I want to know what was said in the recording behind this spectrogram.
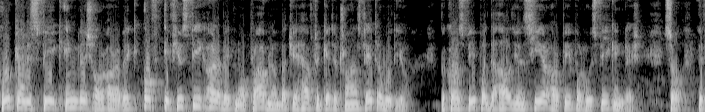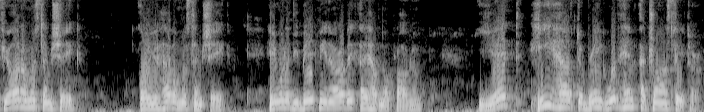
Who can speak English or Arabic? If you speak Arabic, no problem, but you have to get a translator with you. Because people, the audience here are people who speak English. So if you are a Muslim sheikh, or you have a Muslim sheikh, he want to debate me in Arabic, I have no problem. Yet, he have to bring with him a translator.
